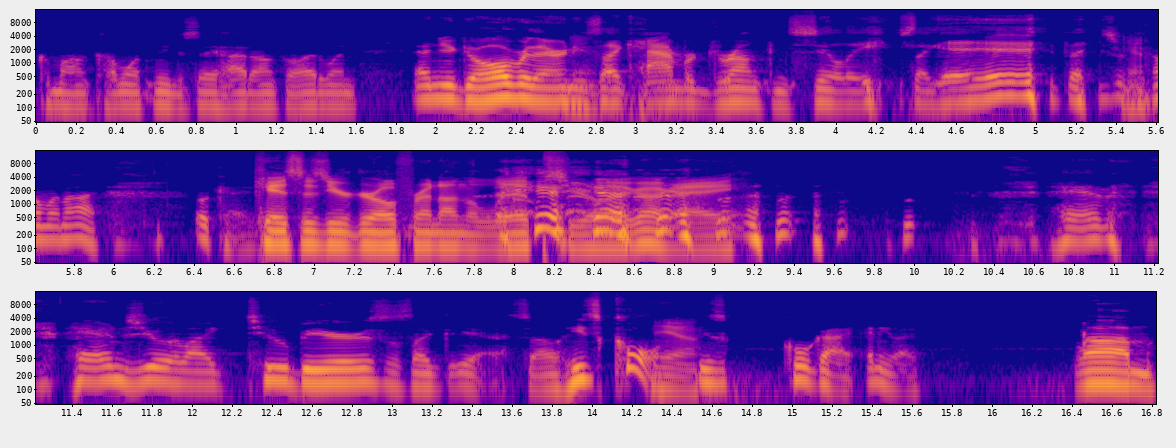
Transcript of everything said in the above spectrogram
come on, come with me to say hi to Uncle Edwin? And you go over there, and he's like hammered, drunk, and silly. He's like, "Hey, thanks for Yeah. coming on." Okay. Kisses your girlfriend on the lips. You're like, okay. Hand, hands you like two beers. It's like, yeah. So he's cool. Yeah. He's a cool guy. Anyway, um,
